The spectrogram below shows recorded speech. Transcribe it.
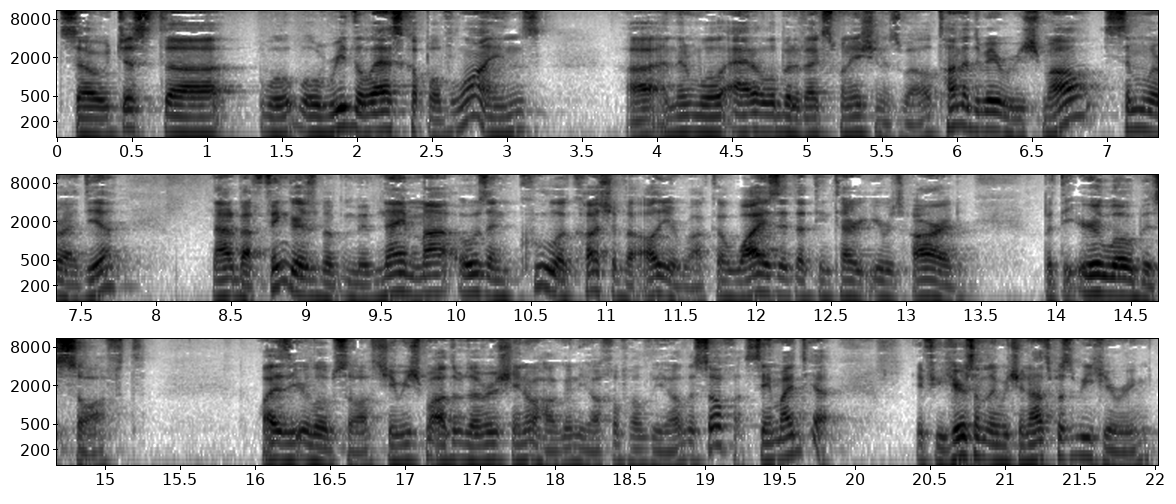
So just uh, we'll we'll read the last couple of lines, uh, and then we'll add a little bit of explanation as well. Tana debe Rishmal, similar idea, not about fingers, but mibnei ma ozen kula kasha al. Why is it that the entire ear is hard, but the earlobe is soft? Why is the earlobe soft? Same idea. If you hear something which you're not supposed to be hearing,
